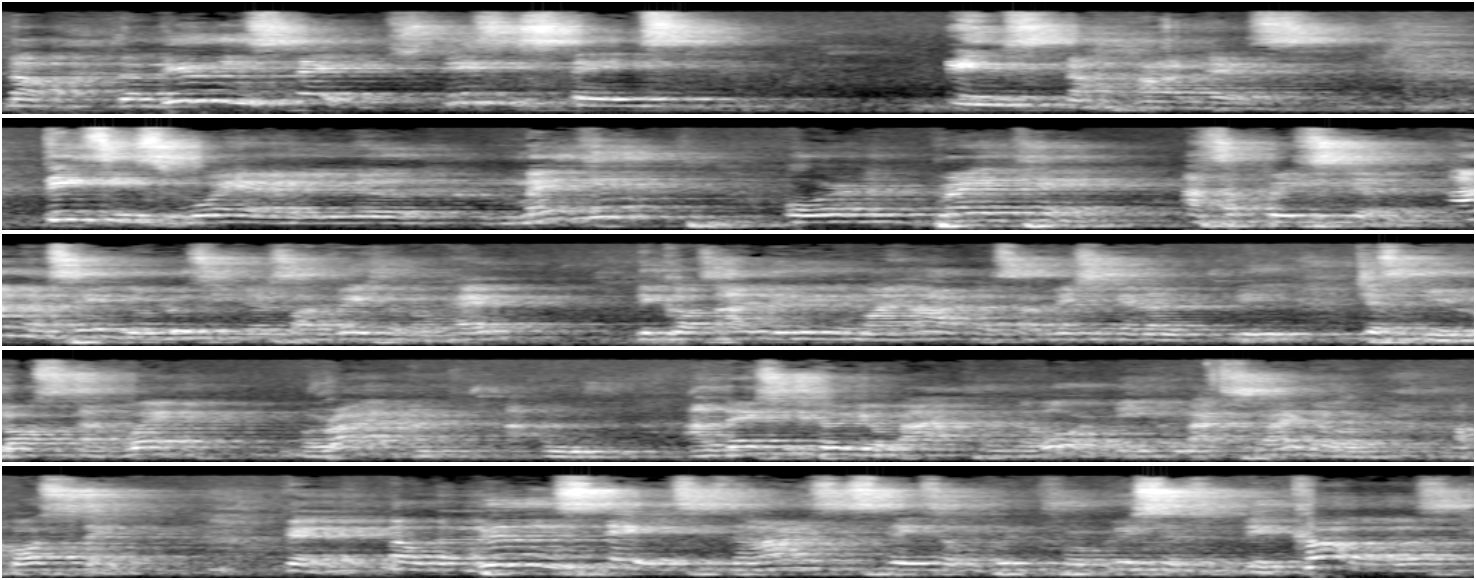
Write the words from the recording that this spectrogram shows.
Now, the building stage, this stage is the hardest. This is where you will make it or break it as a Christian. I'm not saying you're losing your salvation, okay? Because I believe in my heart that salvation cannot be just be lost that way. Alright? Unless you turn your back from the Lord, being a backslider or apostate. Okay, now the building stage is the hardest stage of, for Christians because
